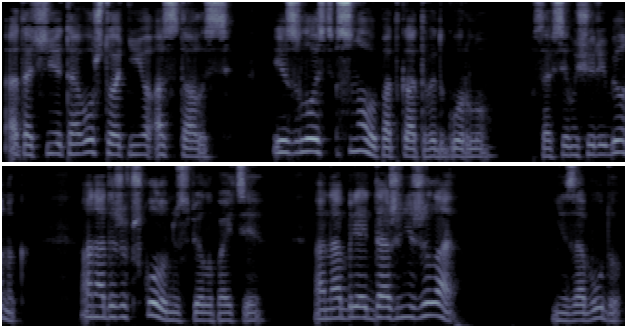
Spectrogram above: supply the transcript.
а точнее того, что от нее осталось. И злость снова подкатывает к горлу. Совсем еще ребенок. Она даже в школу не успела пойти. Она, блядь, даже не жила. Не забуду.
